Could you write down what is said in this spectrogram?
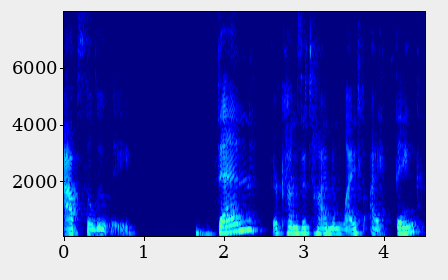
Absolutely. Then there comes a time in life, I think,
